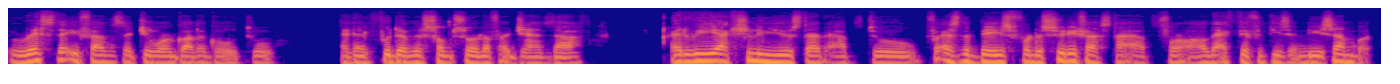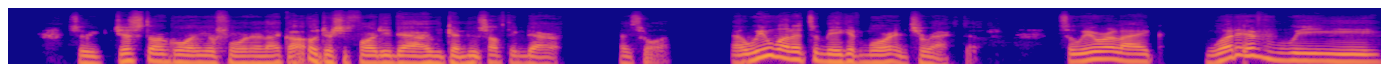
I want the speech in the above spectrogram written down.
list the events that you were gonna go to and then put them in some sort of agenda. And we actually use that app to as the base for the Surifesta app for all the activities in December. So you just start going your phone and like, oh, there's a party there, we can do something there, and so on. And we wanted to make it more interactive. So we were like, what if we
